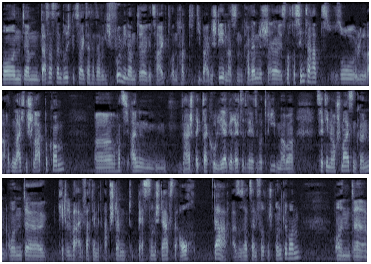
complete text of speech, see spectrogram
Und ähm, dass er es dann durchgezeigt hat, hat er wirklich fulminant äh, gezeigt und hat die beiden stehen lassen. Cavendish äh, ist noch das Hinterrad so, hat einen leichten Schlag bekommen, äh, hat sich einen, naja, spektakulär gerettet, wäre jetzt übertrieben, aber es hätte ihn auch schmeißen können. Und äh, Kittel war einfach der mit Abstand beste und stärkste auch da. Also er hat seinen vierten Sprint gewonnen. Und äh,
